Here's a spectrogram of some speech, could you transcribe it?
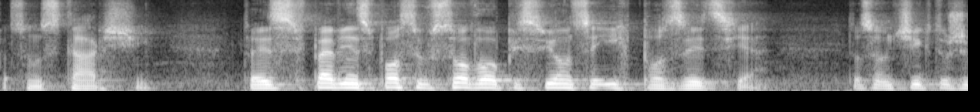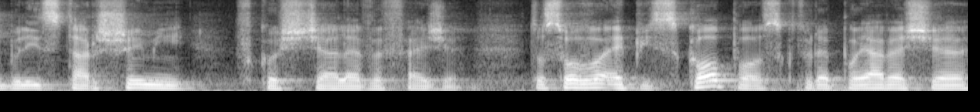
To są starsi. To jest w pewien sposób słowo opisujące ich pozycję. To są ci, którzy byli starszymi w kościele w Efezie. To słowo episkopos, które pojawia się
